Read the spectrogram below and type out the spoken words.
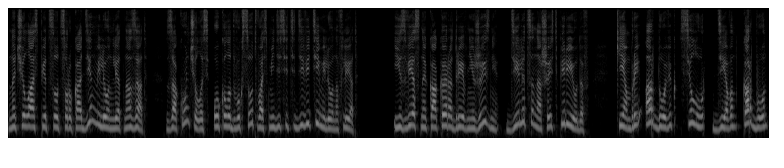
Началась 541 миллион лет назад, закончилась около 289 миллионов лет. Известная как эра древней жизни делится на шесть периодов. Кембрий, Ордовик, Силур, Девон, Карбон,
